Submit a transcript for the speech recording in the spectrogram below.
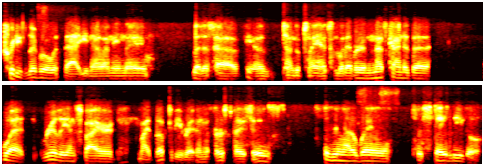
pretty liberal with that, you know. I mean, they let us have you know tons of plants and whatever, and that's kind of the what really inspired my book to be written in the first place is figuring out a way to stay legal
